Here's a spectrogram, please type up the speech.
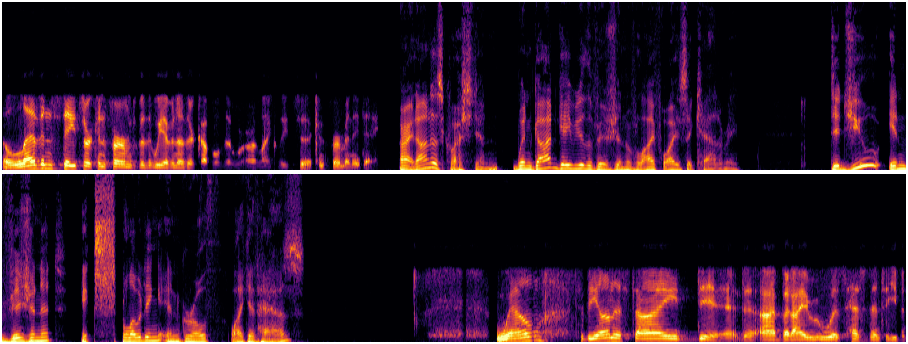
11 states are confirmed, but we have another couple that are likely to confirm any day. All right, on this question, when God gave you the vision of LifeWise Academy, did you envision it exploding in growth like it has? Well, to be honest, I did, uh, but I was hesitant to even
